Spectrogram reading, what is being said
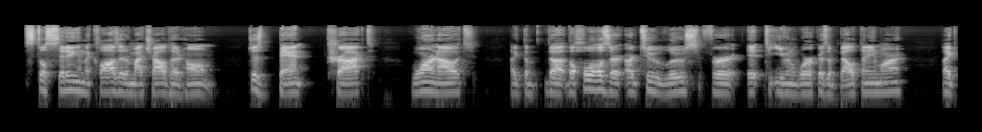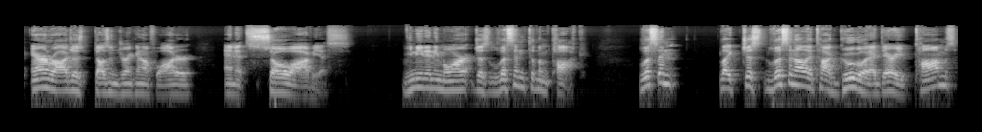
still sitting in the closet of my childhood home, just bent, cracked, worn out. Like the the, the holes are, are too loose for it to even work as a belt anymore. Like Aaron Rodgers doesn't drink enough water, and it's so obvious. If you need any more, just listen to them talk listen, like just listen while they talk. Google it. I dare you. Tom's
